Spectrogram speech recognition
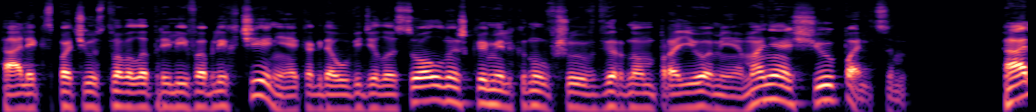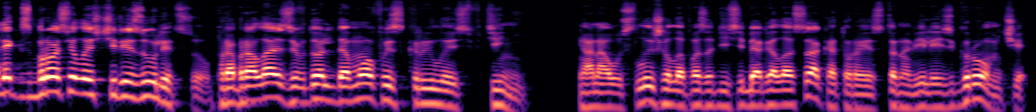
Алекс почувствовала прилив облегчения, когда увидела солнышко, мелькнувшую в дверном проеме, манящую пальцем. Алекс бросилась через улицу, пробралась вдоль домов и скрылась в тени. Она услышала позади себя голоса, которые становились громче.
